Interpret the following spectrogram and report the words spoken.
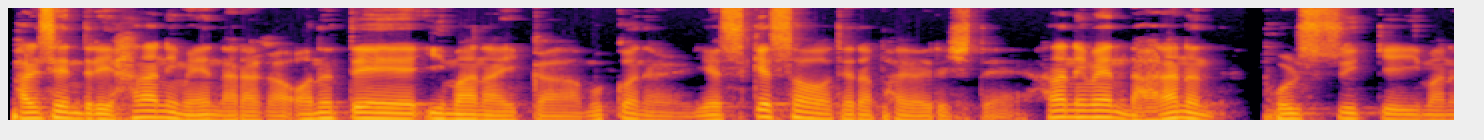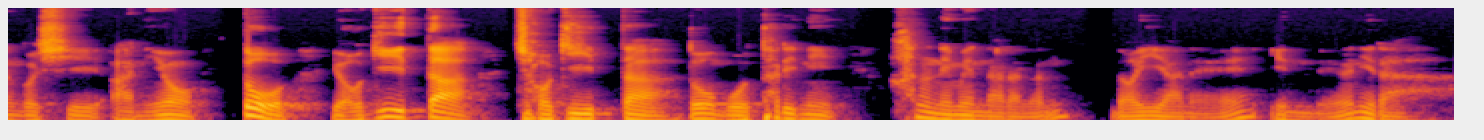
바리새인들이 하나님의 나라가 어느 때에 임하나이까 묻거늘 예수께서 대답하여 이르시되 하나님의 나라는 볼 수 있게 임하는 것이 아니요 또 여기 있다 저기 있다 또 못하리니 하나님의 나라는 너희 안에 있느니라.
